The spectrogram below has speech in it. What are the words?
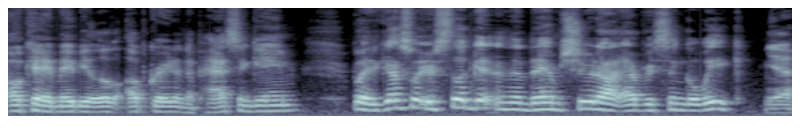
okay, maybe a little upgrade in the passing game, but guess what? You're still getting in a damn shootout every single week. yeah,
